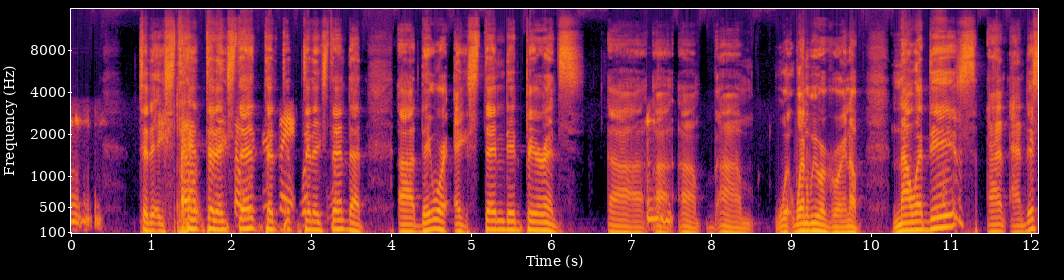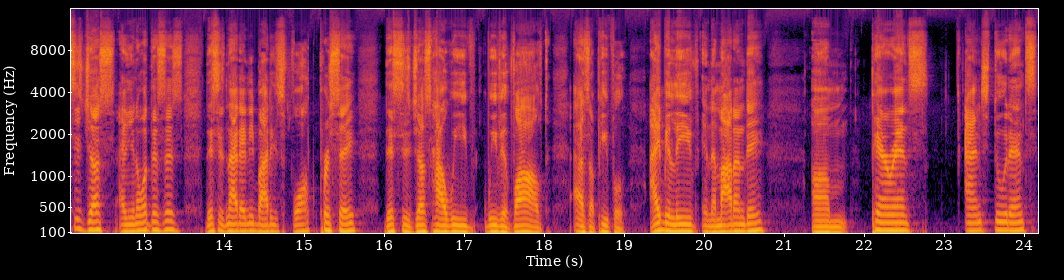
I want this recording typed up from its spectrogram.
Mm-hmm. To the extent, so, to the extent, so to, to, to, the extent that uh, they were extended parents uh, mm-hmm. uh, um, um, w- when we were growing up. Nowadays, and and this is just, and you know what this is? This is not anybody's fault per se. This is just how we've we've evolved as a people. I believe in the modern day, um, parents and students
